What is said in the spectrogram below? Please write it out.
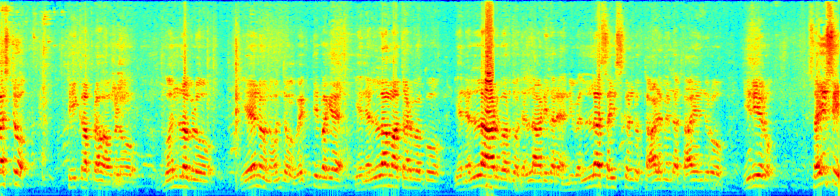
ಸಾಕಷ್ಟು ಟೀಕಾ ಪ್ರವಾಹಗಳು ಗೊಂದಲಗಳು, ಏನು ಒಂದು ವ್ಯಕ್ತಿ ಬಗ್ಗೆ ಏನೆಲ್ಲ ಮಾತಾಡಬೇಕು, ಏನೆಲ್ಲ ಆಡಬಾರ್ದು, ಅದೆಲ್ಲ ಆಡಿದ್ದಾರೆ. ನೀವೆಲ್ಲ ಸಹಿಸ್ಕೊಂಡು ತಾಳ್ಮೆಯಿಂದ ತಾಯಂದಿರು ಹಿರಿಯರು, ಸಹಿಸಿ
